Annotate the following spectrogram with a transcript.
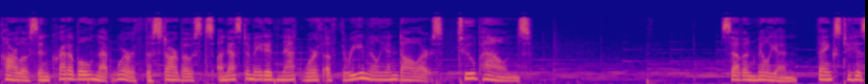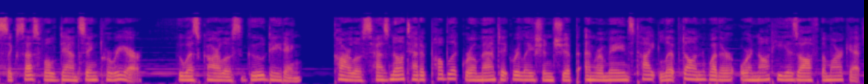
Carlos' incredible net worth The star boasts an estimated net worth of $3 million, £2. 7 million, thanks to his successful dancing career. Who is Carlos Gu dating? Carlos has not had a public romantic relationship and remains tight-lipped on whether or not he is off the market.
